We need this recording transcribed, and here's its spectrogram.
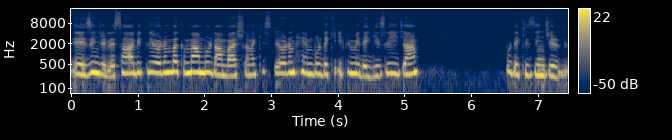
e, zincirle sabitliyorum. Bakın ben buradan başlamak istiyorum. Hem buradaki ipimi de gizleyeceğim. Buradaki zincir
